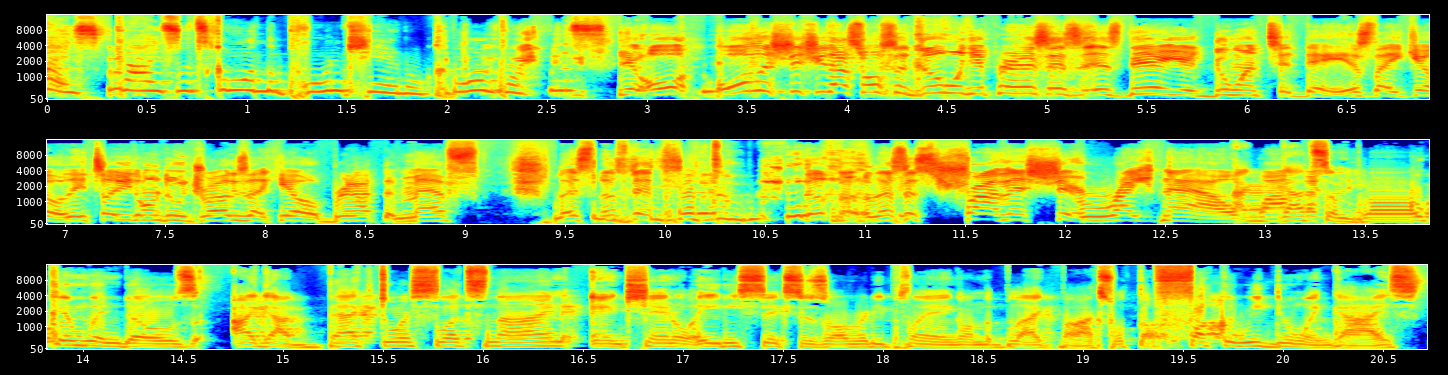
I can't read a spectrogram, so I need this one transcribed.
guys, guys, let's go on the porn channel. Come on, guys. Yeah, all, all the shit you're not supposed to do when your parents is, is there, you're doing today. It's like, yo, they tell you don't do drugs. Like, yo, bring out the meth. Let's let's just let's just try that shit right now. I got some broken windows. I got Backdoor Sluts 9 and Channel 86 is already playing on the black box. What the fuck are we doing, guys?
